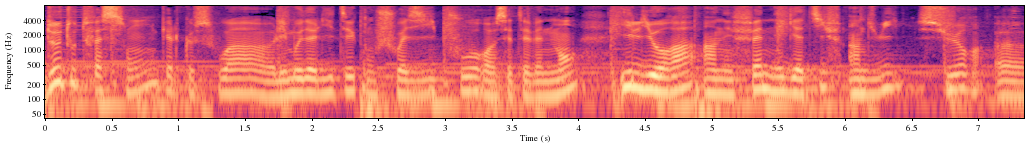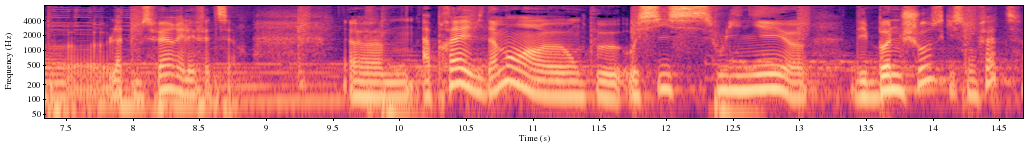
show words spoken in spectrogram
de toute façon, quelles que soient les modalités qu'on choisit pour cet événement, il y aura un effet négatif induit sur euh, l'atmosphère et l'effet de serre. Euh, après, évidemment, hein, on peut aussi souligner des bonnes choses qui sont faites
